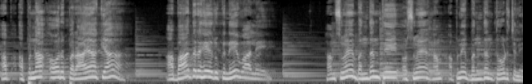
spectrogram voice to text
अब अपना और पराया क्या? आबाद रहे रुकने वाले। हम स्वयं बंधन थे और स्वयं हम अपने बंधन तोड़ चले।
